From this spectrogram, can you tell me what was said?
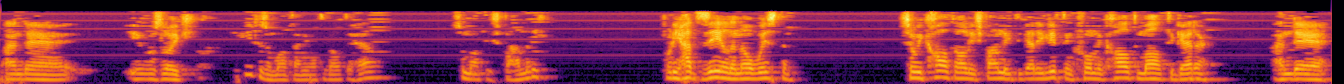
and uh, he was like, he doesn't want anyone to go to hell. He doesn't want his family. But he had zeal and no wisdom. So he called all his family together. He lived in Crumlin, called them all together. And uh,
